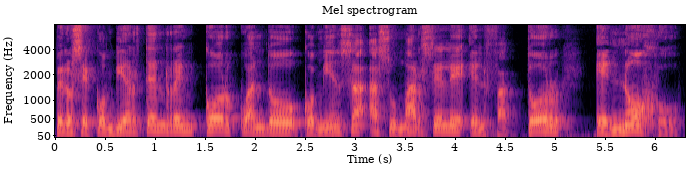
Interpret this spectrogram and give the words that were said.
Pero se convierte en rencor cuando comienza a sumársele el factor enojo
